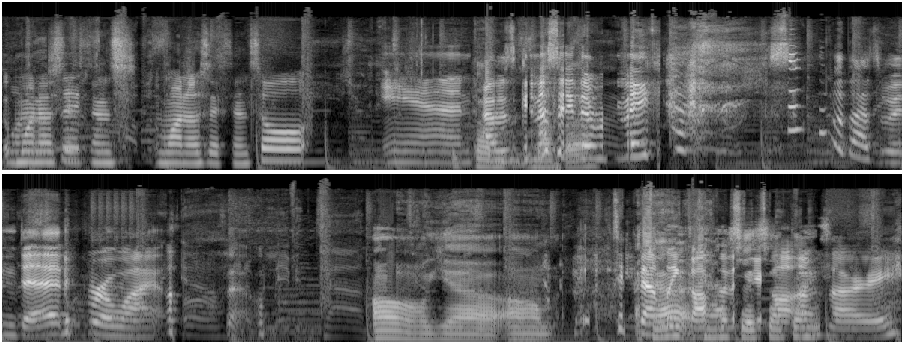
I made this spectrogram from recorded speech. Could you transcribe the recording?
106 and 106 and Soul, and I was gonna say the remake, but that's been dead for a while. So Oh yeah. Um, take that Can I- link off of y'all. I'm sorry.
